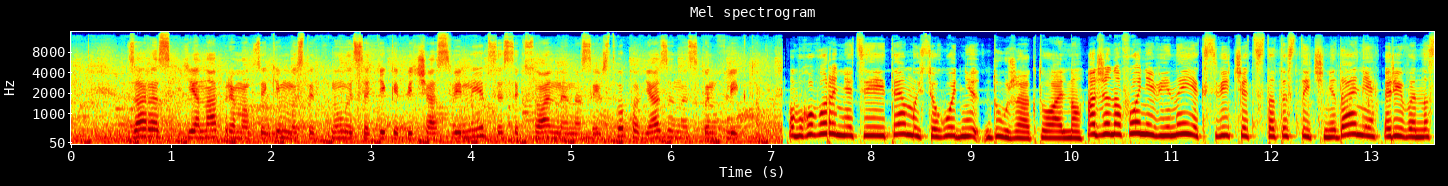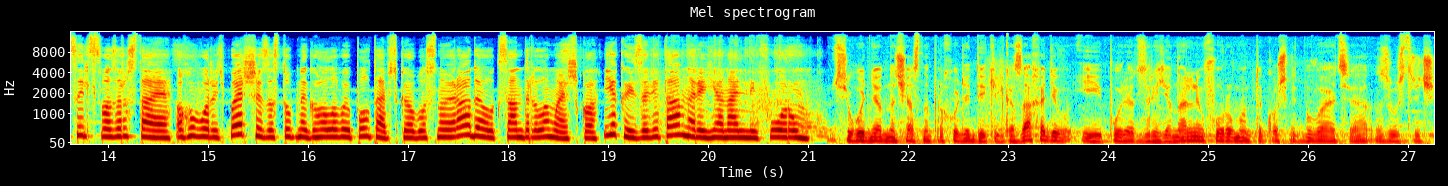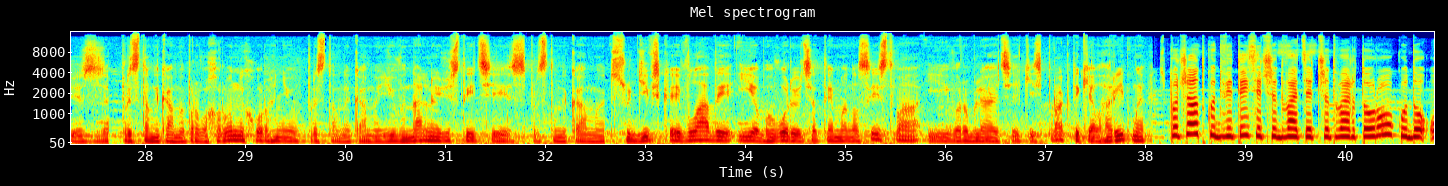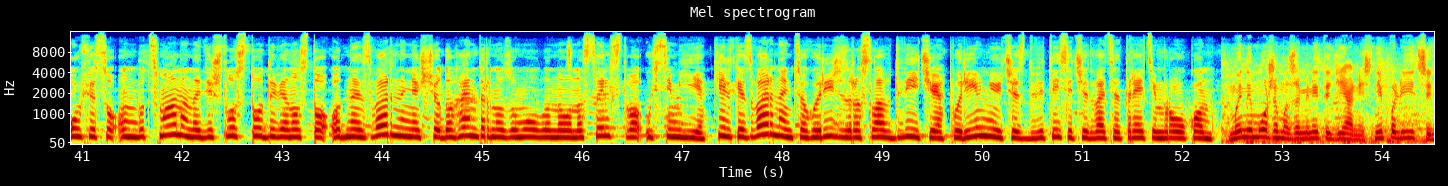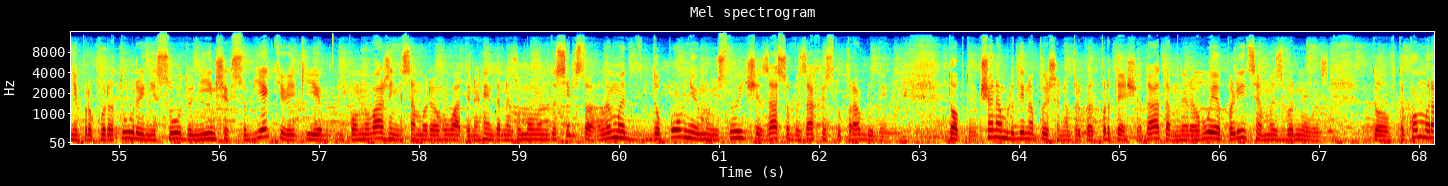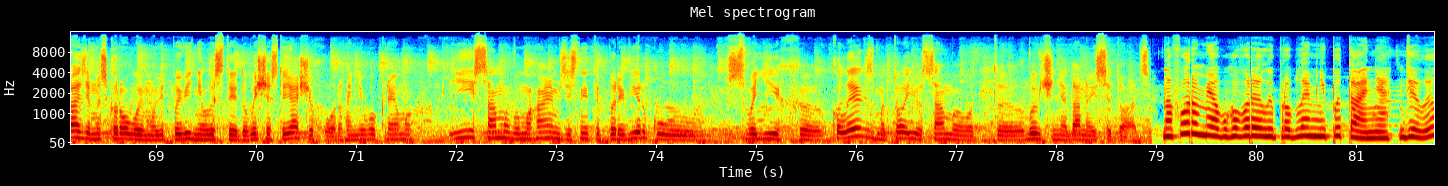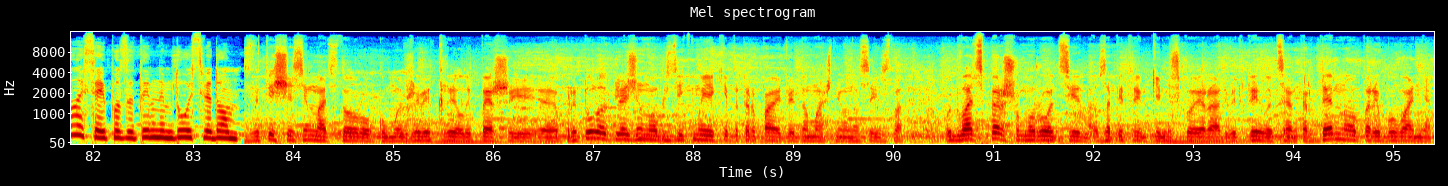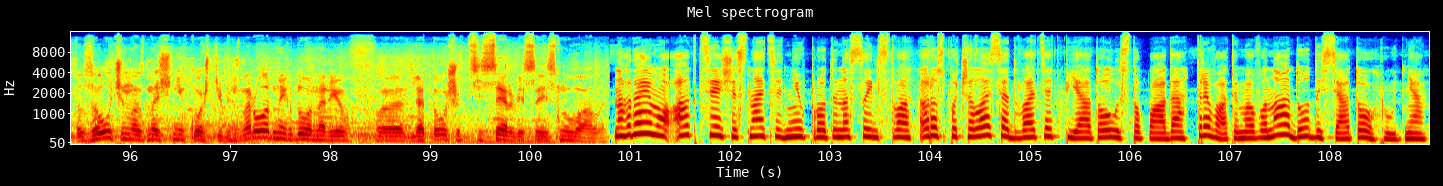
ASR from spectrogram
Зараз є напрямок, з яким ми стикнулися тільки під час війни. Це сексуальне насильство пов'язане з конфліктом. Обговорення цієї теми сьогодні дуже актуально, адже на фоні війни, як свідчать статистичні дані, рівень насильства зростає, говорить перший заступник голови Полтавської обласної ради Олександр Лемешко, який завітав на регіональний форум. Сьогодні одночасно проходять декілька заходів, і поряд з регіональним форумом також відбуваються зустрічі з представниками правоохоронних органів, представниками ювенальної юстиції, з представниками суддівської влади, і обговорюється тема насильства, і виробляються якісь практики, алгоритми. З початку 2024 року до офісу омбудсмана надійшло 191 звернення щодо гендерно зумовленого насильства у сім'ї. Кількість звернень цьогоріч зросла вдвічі, порівнюючи з 2023 роком. Ми не можемо замінити діяльність ні поліції, ні прокуратури, ні суду, ні інших суб'єктів, які уповноважені саме реагувати на гендерне зумовлене насильство, але ми доповнюємо існуючі засоби захисту прав людини. Тобто, якщо нам людина пише, наприклад, про те, що да, там не реагує поліція, ми звернулись, то в такому разі ми скеровуємо відповідні листи до вищестоящих органів окремо і саме вимагаємо здійснити перевірку своїх е, колег з метою саме от е, вивчення даної ситуації. На форумі обговорили проблемні питання, ділилися і позитивним досвідом. З 2017 року ми вже відкрили перший е, притулок для жінок з дітьми, які потерпають від домашнього насильства. У 2021 році за підтримки міської ради відкрили центр денного перебування. Залучено значні кошти міжнародних донорів е, для того, щоб ці сервіси існували. Нагадаємо, акція «16 днів проти насильства розпочалася 25 листопада. Триватиме вона до 10 грудня.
